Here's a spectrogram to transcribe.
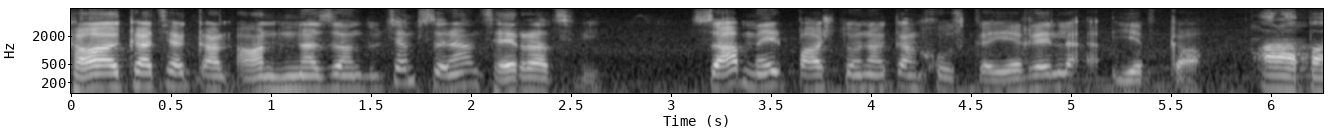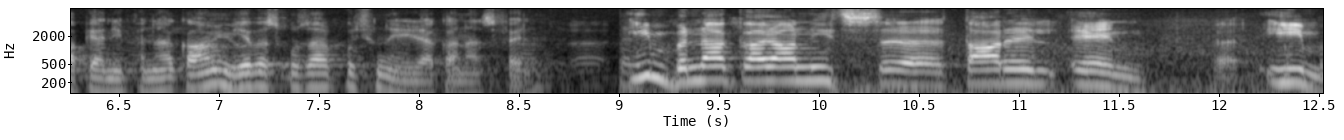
քաղաքացիական անհնազանդությամբ սրանց հեռացվի։ Սա մեր պաշտոնական խոսքը եղել եւ կա։ Արա Պապյանի բնականում եւս խոզարկություն է իրականացվել։ Իմ բնակարանից տարել են իմ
